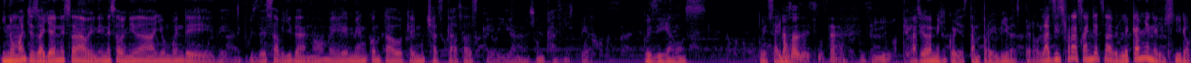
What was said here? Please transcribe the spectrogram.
Y no manches, allá en esa, en esa avenida hay un buen de, de, pues de esa vida, ¿no? Me, me, han contado que hay muchas casas que, digamos, son casas, pero pues digamos, pues hay... Casas de cita. Sí. Que en la Ciudad de México ya están prohibidas, pero las disfrazan, ya sabes, le cambian el giro.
